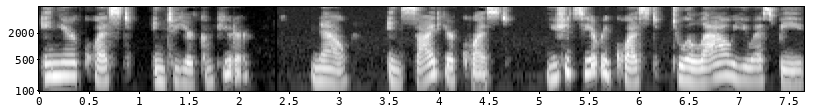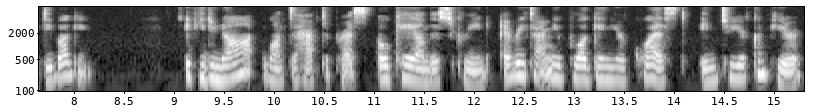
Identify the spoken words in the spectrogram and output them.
in your Quest into your computer. Now, Inside your Quest, you should see a request to allow USB debugging. If you do not want to have to press OK on this screen every time you plug in your Quest into your computer,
